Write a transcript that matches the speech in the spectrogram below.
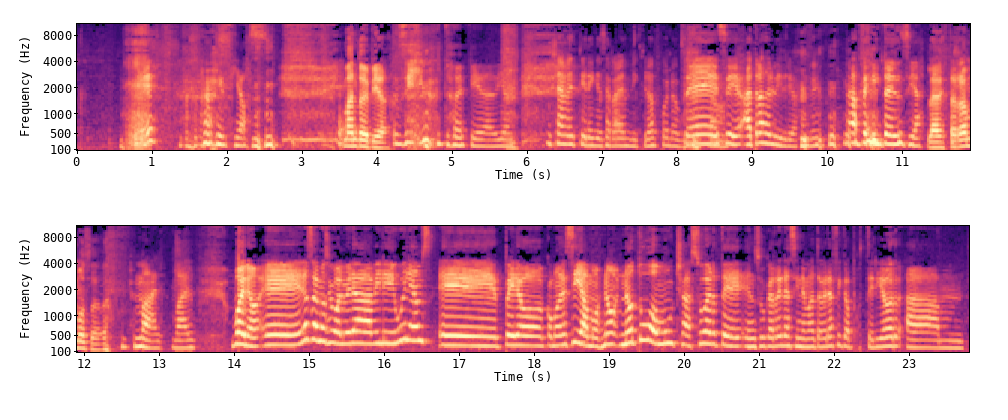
¿Qué? Ay, Dios. Manto de piedad. Sí, todo de piedad, Dios. Ya me tiene que cerrar el micrófono. Sí, estamos- sí, atrás del vidrio. La penitencia. La desterramos a... Mal, mal. Bueno, eh, no sabemos si volverá Billy D. Williams, eh, pero como decíamos, no, no tuvo mucha suerte en su carrera cinematográfica posterior a, mm,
